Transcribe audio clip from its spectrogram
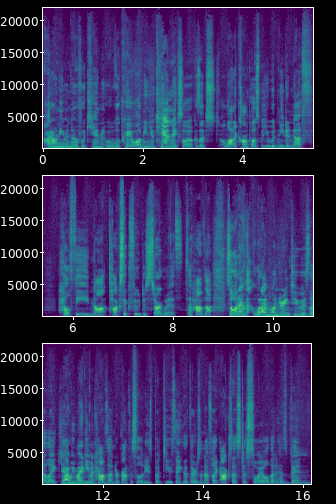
I don't even know if we can. Okay, well, I mean, you can make soil because that's a lot of compost, but you would need enough healthy, not toxic food to start with to have that. So what I'm what I'm wondering too is that like, yeah, we might even have the underground facilities, but do you think that there's enough like access to soil that has been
